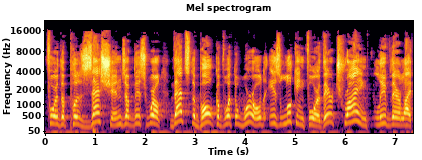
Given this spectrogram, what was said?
for the possessions of this world. That's the bulk of what the world is looking for. They're trying to live their life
